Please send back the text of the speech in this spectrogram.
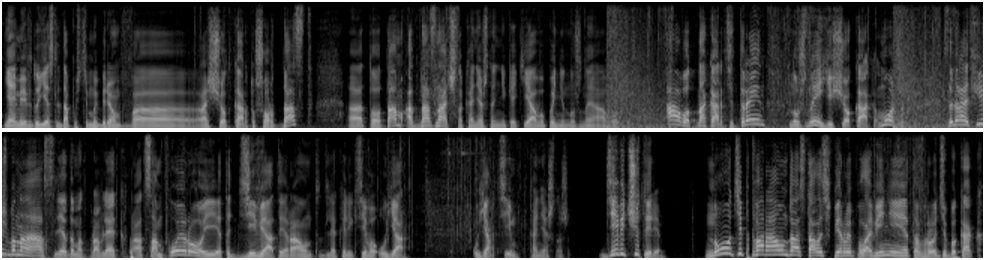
Я имею в виду, если, допустим, мы берем в э, расчет карту Short Dust, а, то там однозначно, конечно, никакие АВП не нужны. А вот, а вот на карте Train нужны еще как. Может, забирает Фишбана, а следом отправляет к праотцам Койру. И это девятый раунд для коллектива Уяр. Уяр Team, конечно же. 9-4. Ну, типа, два раунда осталось в первой половине. И это вроде бы как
